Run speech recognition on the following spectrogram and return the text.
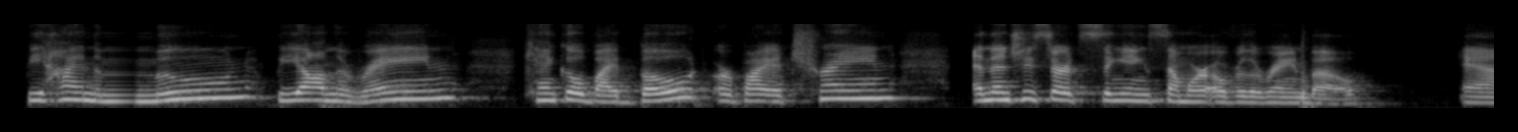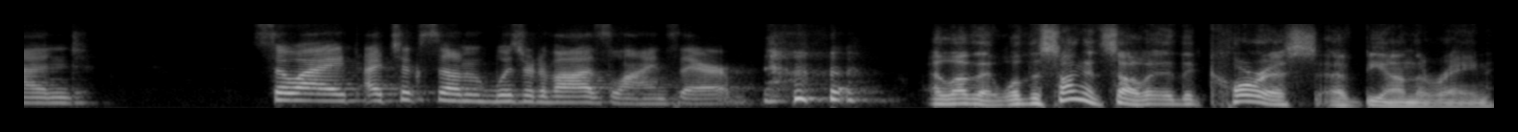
Behind the moon, beyond the rain, can't go by boat or by a train. And then she starts singing somewhere over the rainbow. And so I, I took some Wizard of Oz lines there. I love that. Well, the song itself, uh, the chorus of Beyond the Rain,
